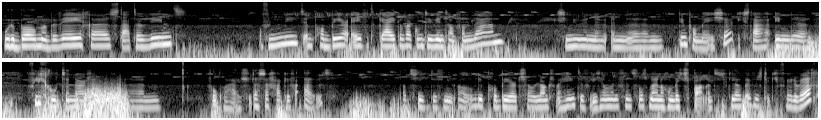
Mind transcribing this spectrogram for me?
hoe de bomen bewegen. Staat er wind of niet? En probeer even te kijken waar komt die wind dan vandaan. Ik zie nu een, een, een pimpelmeesje. Ik sta in de vliegroute naar zo'n um, vogelhuisje. Daar ga ik even uit. Dat zie ik dus nu ook. Die probeert zo langs me heen te vliegen. Maar die vindt het volgens mij nog een beetje spannend. Dus ik loop even een stukje verder weg.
